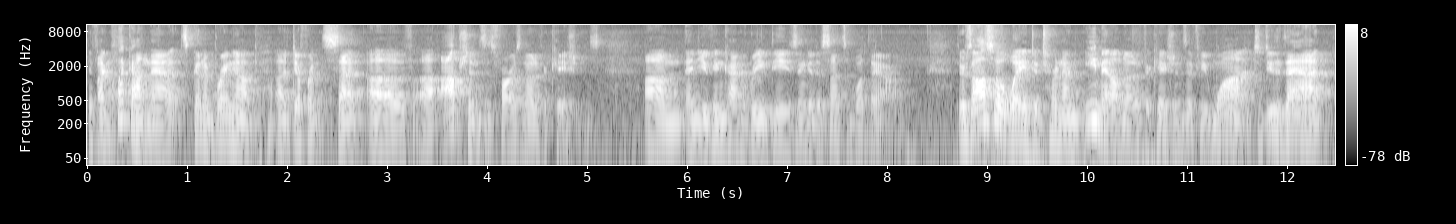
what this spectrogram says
If I click on that, it's going to bring up a different set of uh, options as far as notifications. Um, and you can kind of read these and get a sense of what they are. There's also a way to turn on email notifications if you want. To do that,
